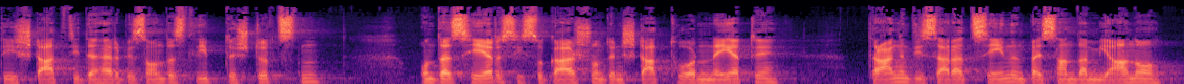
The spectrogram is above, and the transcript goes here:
die Stadt, die der Herr besonders liebte, stürzten und das Heer sich sogar schon den Stadttoren näherte, drangen die Sarazenen bei San Damiano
